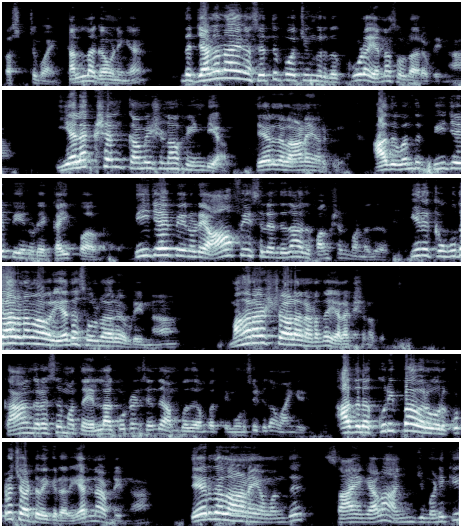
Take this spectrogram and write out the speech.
ஃபர்ஸ்ட் பாயிண்ட் நல்லா கவனிங்க. இந்த ஜனநாயகம் செத்து போச்சுங்கிறது கூட என்ன சொல்றாரு அப்படின்னா எலெக்ஷன் கமிஷன் ஆஃப் இந்தியா தேர்தல் ஆணையம் இருக்கு அது வந்து பிஜேபியினுடைய கைப்பாவை. பிஜேபியினுடைய ஆபீஸ்ல இருந்து தான் அது ஃபங்க்ஷன் பண்ணுது. இதுக்கு உதாரணமா அவர் எதை சொல்றாரு அப்படின்னா மகாராஷ்டிரால நடந்த எலெக்ஷனை பத்தி. காங்கிரஸ் மற்ற எல்லா கூட்டணி சேர்ந்து ஐம்பது ஐம்பத்தி மூணு சீட்டு தான் வாங்கியிருக்கு. அதுல குறிப்பா அவர் ஒரு குற்றச்சாட்டு வைக்கிறார். என்ன அப்படின்னா தேர்தல் ஆணையம் வந்து சாயங்காலம் அஞ்சு மணிக்கு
